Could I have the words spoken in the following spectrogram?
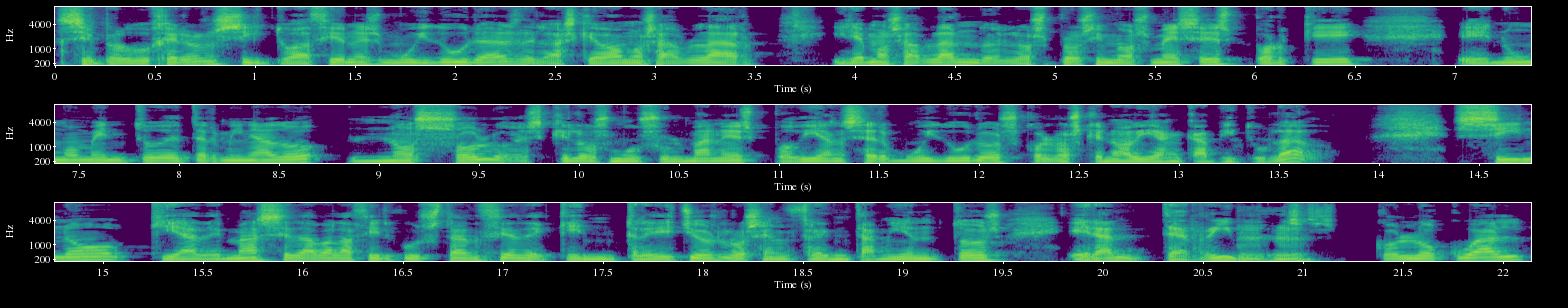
se produjeron situaciones muy duras de las que vamos a hablar. Iremos hablando en los próximos meses porque en un momento determinado no solo es que los musulmanes musulmanes podían ser muy duros con los que no habían capitulado sino que además se daba la circunstancia de que entre ellos los enfrentamientos eran terribles. Con lo cual,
